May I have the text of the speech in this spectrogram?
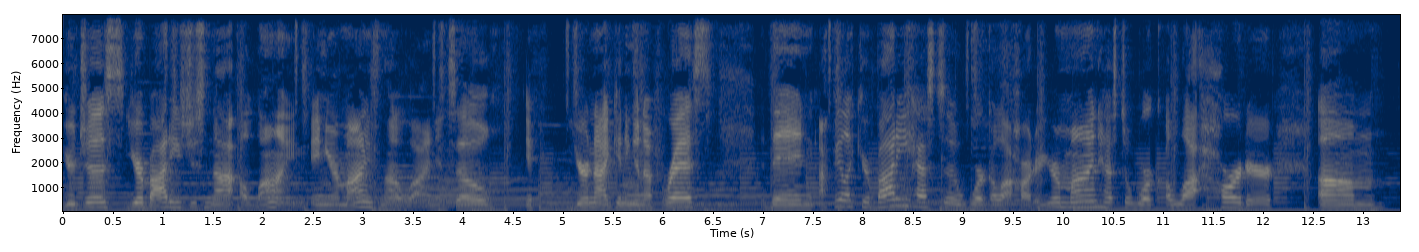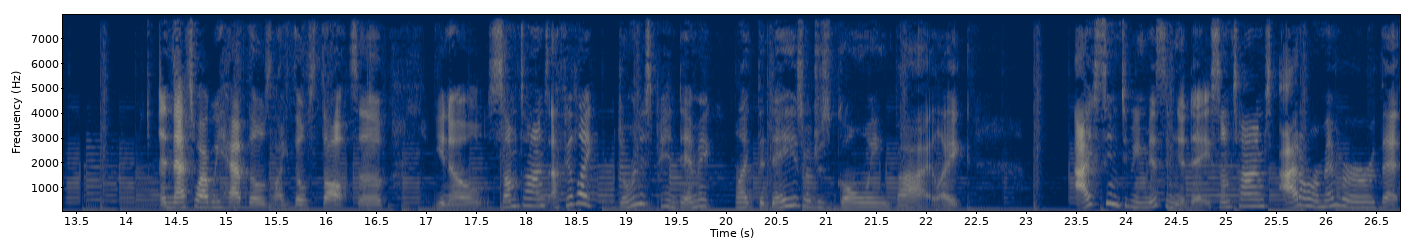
you're just your body's just not aligned and your mind's not aligned. And so if you're not getting enough rest then I feel like your body has to work a lot harder. Your mind has to work a lot harder. Um, and that's why we have those like those thoughts of, you know, sometimes I feel like during this pandemic, like the days are just going by. Like I seem to be missing a day. Sometimes I don't remember that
